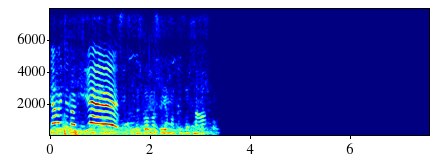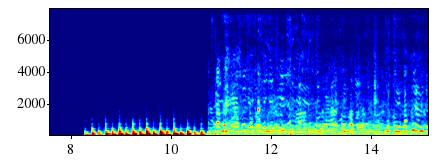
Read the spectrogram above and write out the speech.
Dawajcie nogi, jest! To Bakura mi to.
